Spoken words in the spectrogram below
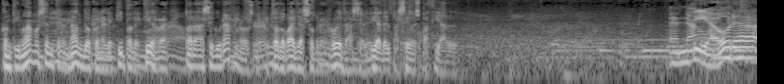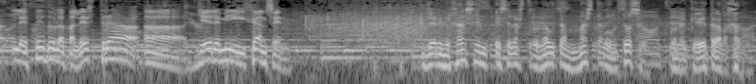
continuamos entrenando con el equipo de tierra para asegurarnos de que todo vaya sobre ruedas el día del paseo espacial. Y ahora le cedo la palestra a Jeremy Hansen. Jeremy Hansen es el astronauta más talentoso con el que he trabajado.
